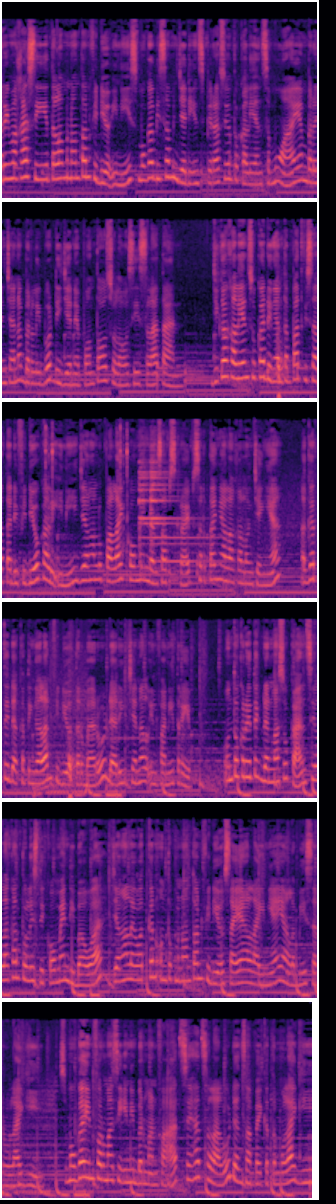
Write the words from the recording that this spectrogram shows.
Terima kasih telah menonton video ini. Semoga bisa menjadi inspirasi untuk kalian semua yang berencana berlibur di Jeneponto, Sulawesi Selatan. Jika kalian suka dengan tempat wisata di video kali ini, jangan lupa like, komen, dan subscribe, serta nyalakan loncengnya agar tidak ketinggalan video terbaru dari channel Infani Trip. Untuk kritik dan masukan, silakan tulis di komen di bawah. Jangan lewatkan untuk menonton video saya lainnya yang lebih seru lagi. Semoga informasi ini bermanfaat, sehat selalu, dan sampai ketemu lagi.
